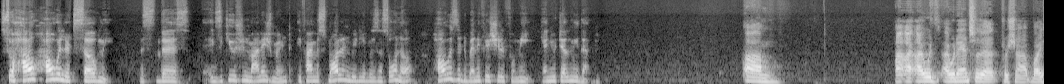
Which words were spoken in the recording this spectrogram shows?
So how how will it serve me? This this execution management if i'm a small and medium business owner how is it beneficial for me? Can you tell me that? Um, I, I I would I would answer that Prashant by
